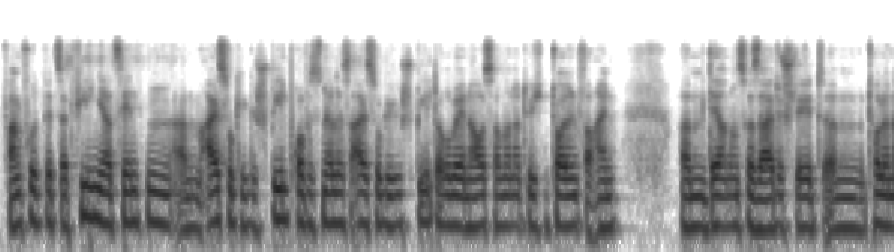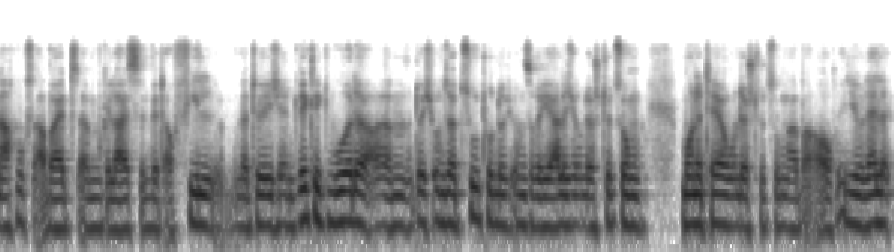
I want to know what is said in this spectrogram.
Frankfurt wird seit vielen Jahrzehnten ähm, Eishockey gespielt, professionelles Eishockey gespielt. Darüber hinaus haben wir natürlich einen tollen Verein der an unserer Seite steht, ähm, tolle Nachwuchsarbeit ähm, geleistet wird, auch viel natürlich entwickelt wurde ähm, durch unser Zutun, durch unsere jährliche Unterstützung, monetäre Unterstützung, aber auch ideelle,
